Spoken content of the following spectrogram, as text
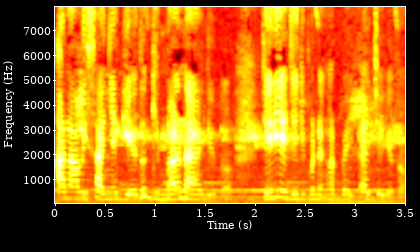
analisanya dia itu gimana gitu. Jadi ya jadi pendengar baik aja gitu.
